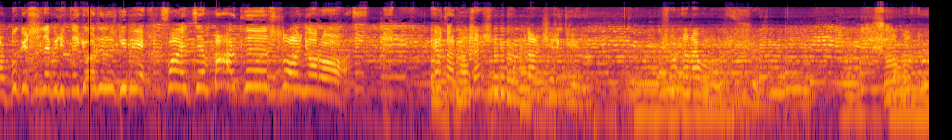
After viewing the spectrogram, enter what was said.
arkadaşlar bugün sizinle birlikte gördüğünüz gibi Fight Marcus oynuyoruz. Evet arkadaşlar buradan içeri girelim. Şurada ne buluruz? Şu. Şunu bulduk.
